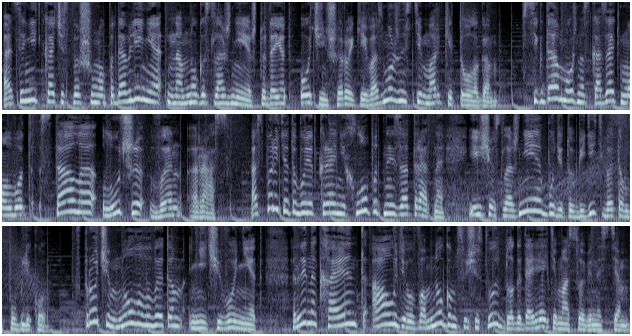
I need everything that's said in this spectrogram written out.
Оценить качество шумоподавления намного сложнее, что дает очень широкие возможности маркетологам. Всегда можно сказать, мол, вот стало лучше в N раз. А спорить это будет крайне хлопотно и затратно, и еще сложнее будет убедить в этом публику. Впрочем, нового в этом ничего нет. Рынок high-end аудио во многом существует благодаря этим особенностям.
